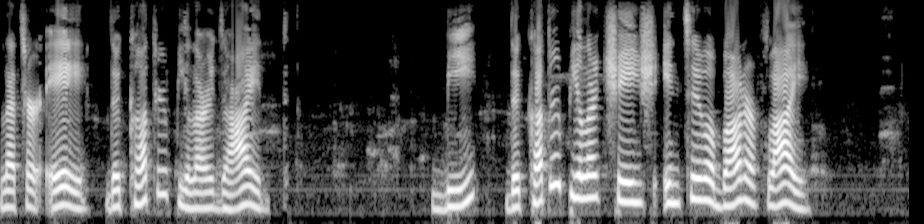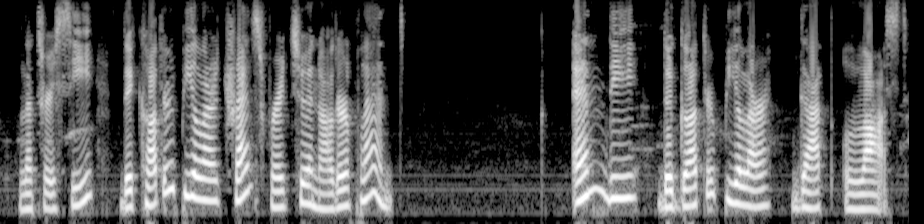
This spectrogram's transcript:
Letter A. The caterpillar died. B. The caterpillar changed into a butterfly. Letter C. The caterpillar transferred to another plant. And D. The caterpillar got lost.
